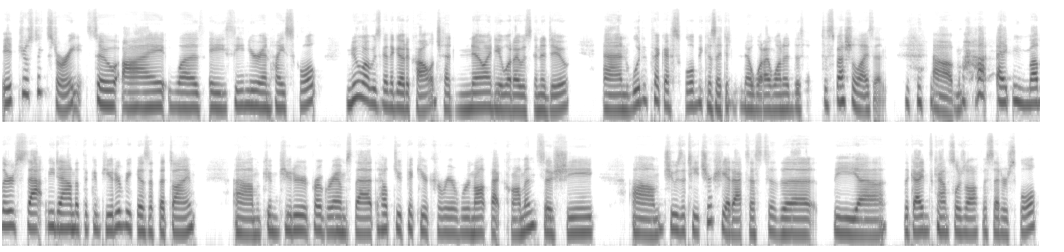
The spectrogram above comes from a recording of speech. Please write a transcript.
interesting story. So, I was a senior in high school, knew I was going to go to college, had no idea what I was going to do, and wouldn't pick a school because I didn't know what I wanted to, to specialize in um, I, mother sat me down at the computer because at the time, um, computer programs that helped you pick your career were not that common. So she, um, she was a teacher. She had access to the the uh, the guidance counselor's office at her school.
